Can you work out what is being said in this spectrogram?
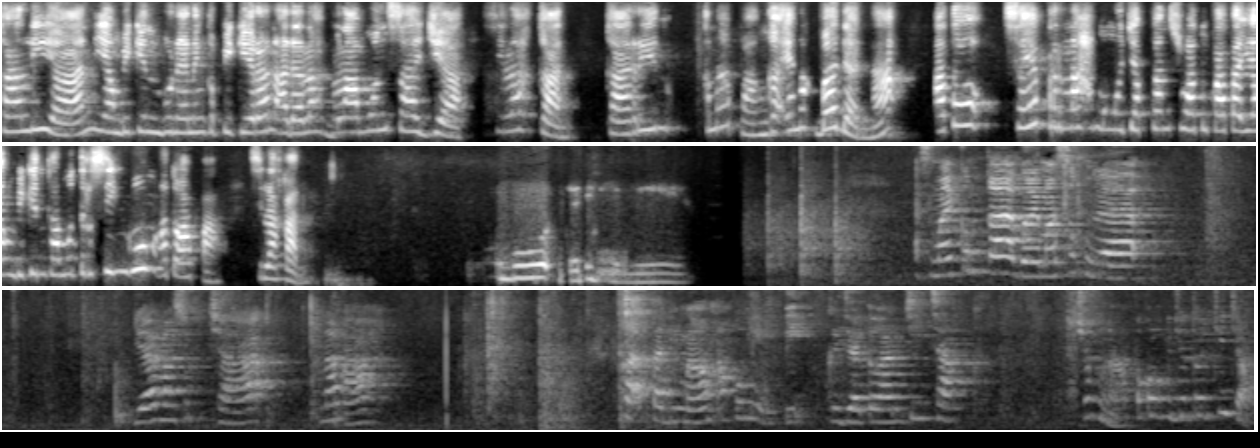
kalian yang bikin Bu Neneng kepikiran adalah melamun saja. Silahkan, Karin, kenapa? Nggak enak badan, nak? Atau saya pernah mengucapkan suatu kata yang bikin kamu tersinggung atau apa? Silakan. Bu, jadi gini. Assalamualaikum kak, boleh masuk nggak? Ya masuk cak. Kenapa? Kak, tadi malam aku mimpi kejatuhan cicak. Cak, kenapa kalau kejatuhan cicak?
